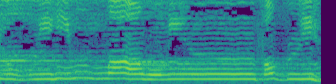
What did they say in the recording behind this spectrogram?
يغنهم الله من فضله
